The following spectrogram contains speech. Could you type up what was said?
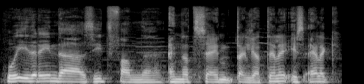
hoe iedereen dat ziet van... eh, En dat zijn tagliatelle is eigenlijk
